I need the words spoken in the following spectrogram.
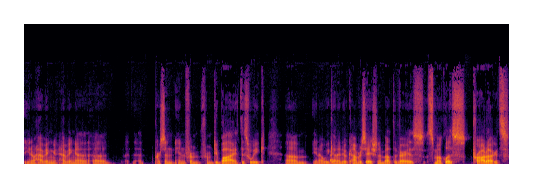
you know, having having a, a a person in from from Dubai this week. Um, you know, we got into a conversation about the various smokeless products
